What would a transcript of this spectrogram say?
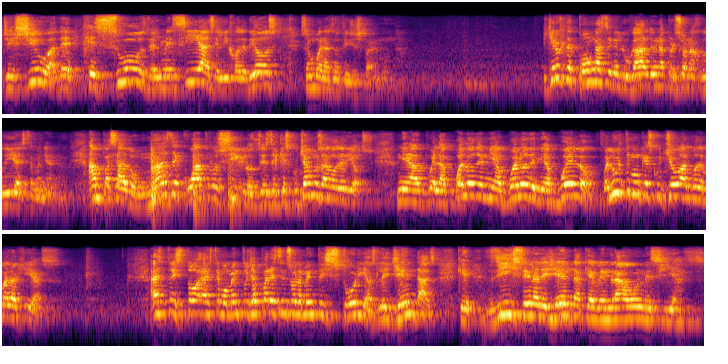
Yeshua, de Jesús, del Mesías, el Hijo de Dios, son buenas noticias para el mundo. Y quiero que te pongas en el lugar de una persona judía esta mañana. Han pasado más de cuatro siglos desde que escuchamos algo de Dios. Mi abuelo, el abuelo de mi abuelo de mi abuelo fue el último que escuchó algo de Malaquías. A este, a este momento ya parecen solamente historias, leyendas, que dice la leyenda que vendrá un Mesías.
